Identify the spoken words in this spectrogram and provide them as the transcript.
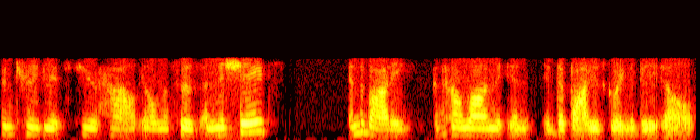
contributes to how illnesses initiates in the body and how long the, in, the body is going to be ill.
